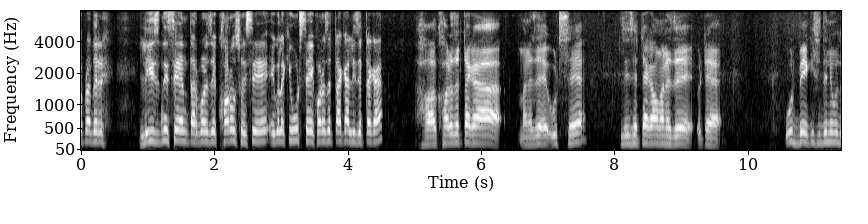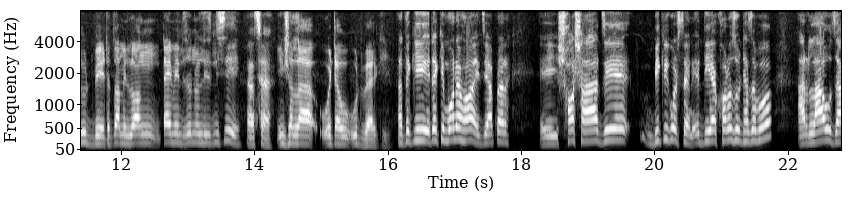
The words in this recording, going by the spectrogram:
আপনাদের লিজ নিছেন তারপরে যে খরচ হয়েছে এগুলা কি উঠছে? খরচের টাকা লিজের টাকা? হ্যাঁ খরচের টাকা মানে যে উঠছে লিজের টাকা মানে যে ওটা উঠবে কিছুদিনের মধ্যে উঠবে। এটা তো আমি লং টাইমের জন্য লিজ নিছি। আচ্ছা। ইনশাল্লাহ ওইটাও উঠবে আর কি। তাতে কি এটা কি মনে হয় যে আপনার এই শশা যে বিক্রি করছেন এ দিয়া খরচ উঠে যাব আর লাউ যা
